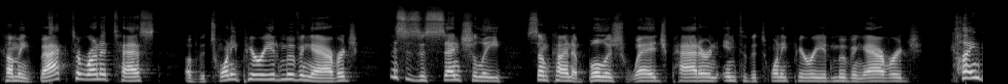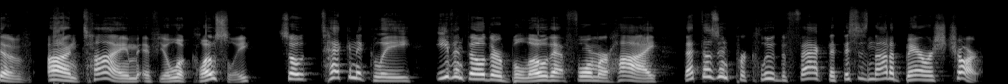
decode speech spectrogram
coming back to run a test of the 20 period moving average. This is essentially some kind of bullish wedge pattern into the 20 period moving average kind of on time if you look closely. So technically, even though they're below that former high, that doesn't preclude the fact that this is not a bearish chart.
